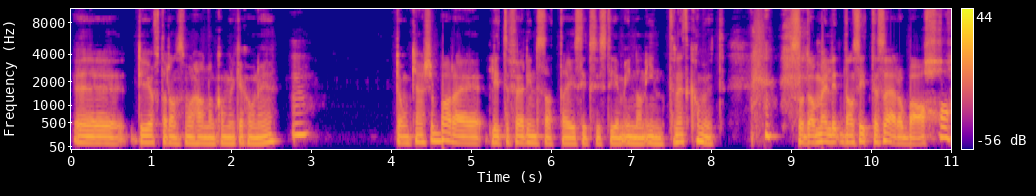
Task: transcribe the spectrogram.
Eh, det är ofta de som har hand om kommunikationen. Mm. De kanske bara är lite för insatta i sitt system innan internet kom ut. Så de, är, de sitter så här och bara Jaha,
